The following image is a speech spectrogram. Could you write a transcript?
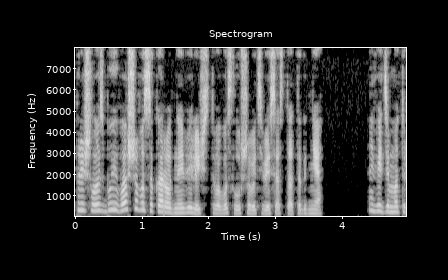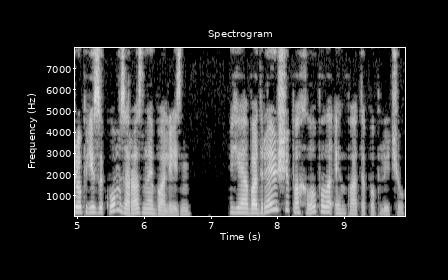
пришлось бы и ваше высокородное величество выслушивать весь остаток дня. Видимо, треп языком — заразная болезнь. Я ободряюще похлопала эмпата по плечу.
